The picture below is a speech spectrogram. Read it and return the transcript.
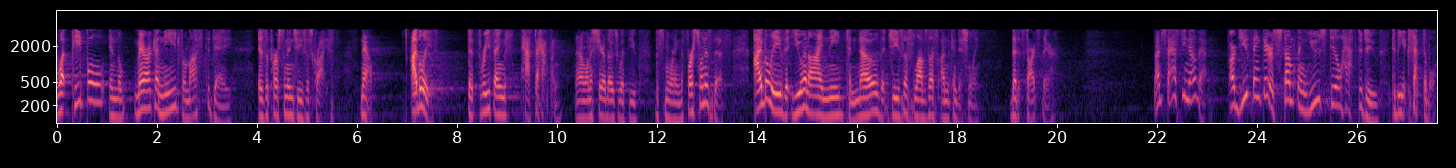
What people in America need from us today is a person in Jesus Christ. Now, I believe that three things have to happen, and I want to share those with you this morning. The first one is this I believe that you and I need to know that Jesus loves us unconditionally, that it starts there. I just ask, do you know that? Or do you think there is something you still have to do to be acceptable,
